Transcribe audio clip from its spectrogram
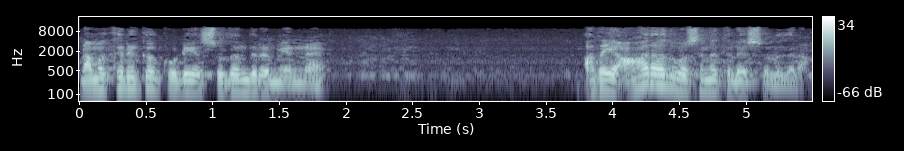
நமக்கு இருக்கக்கூடிய சுதந்திரம் என்ன? அதை ஆறாவது வசனத்திலே சொல்லுகிறான்.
